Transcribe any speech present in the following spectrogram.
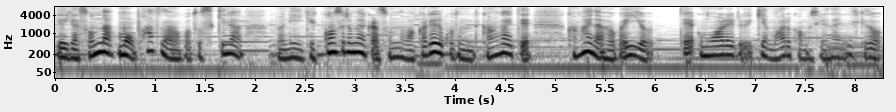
いやいやそんなもうパートナーのこと好きなのに結婚する前からそんな別れることなんて考えて考えない方がいいよ。って思われる意見もあるかもしれないんですけど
